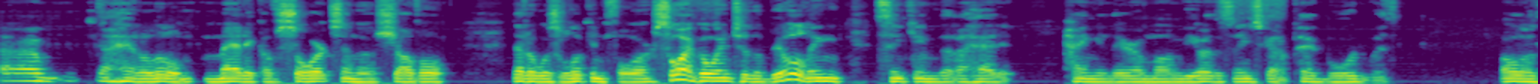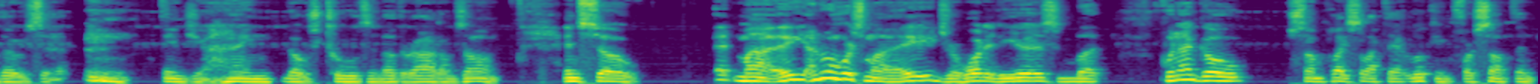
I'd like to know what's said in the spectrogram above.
uh, I had a little mattock of sorts and a shovel that I was looking for. So I go into the building thinking that I had it hanging there among the other things. Got a pegboard with all of those uh, things you hang those tools and other items on. And so at my age, I don't know where it's my age or what it is, but when I go someplace like that looking for something,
